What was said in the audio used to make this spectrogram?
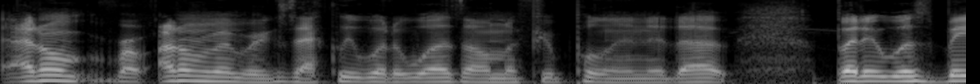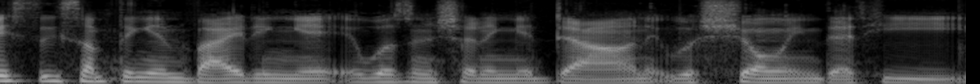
i don't i don't remember exactly what it was i don't know if you're pulling it up but it was basically something inviting it it wasn't shutting it down it was showing that he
